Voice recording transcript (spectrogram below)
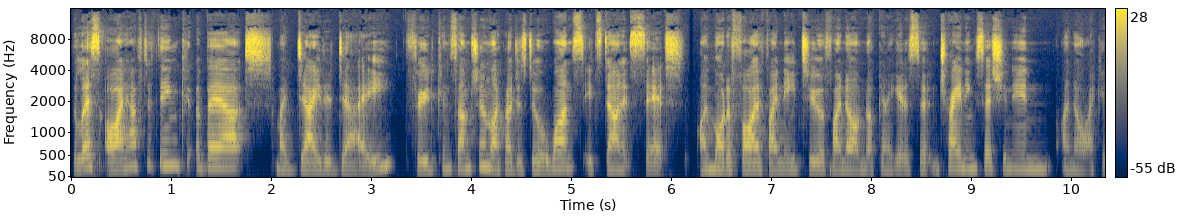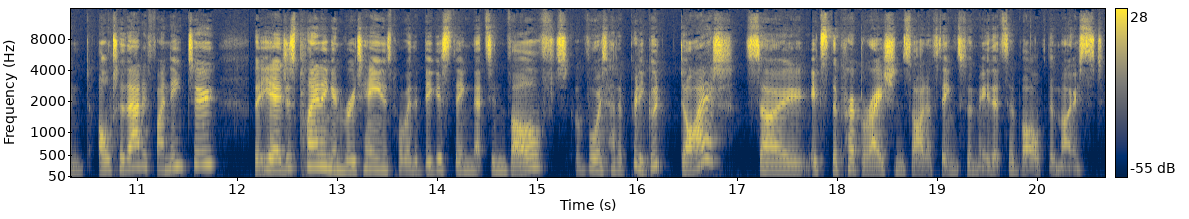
The less I have to think about my day to day food consumption, like I just do it once, it's done, it's set. I modify if I need to. If I know I'm not going to get a certain training session in, I know I can alter that if I need to. But yeah, just planning and routine is probably the biggest thing that's involved. I've always had a pretty good diet. So it's the preparation side of things for me that's evolved the most.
